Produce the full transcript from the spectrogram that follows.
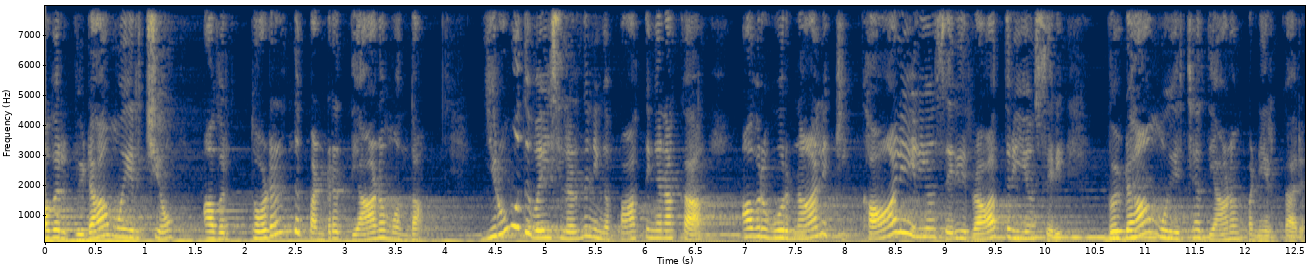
அவர் விடாமுயற்சியும் அவர் தொடர்ந்து பண்ணுற தியானமும் தான். இருபது வயசுலேருந்து நீங்கள் பார்த்தீங்கன்னாக்கா அவர் ஒரு நாளைக்கு காலையிலையும் சரி ராத்திரியும் சரி விடாமுயற்சியாக தியானம் பண்ணியிருக்காரு.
